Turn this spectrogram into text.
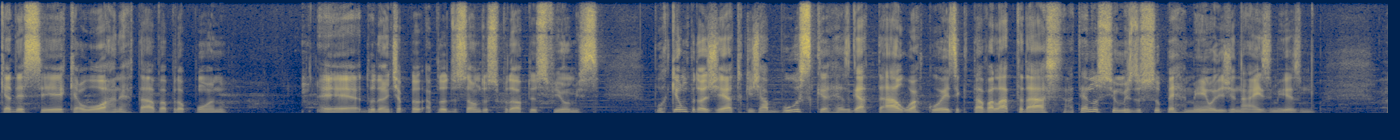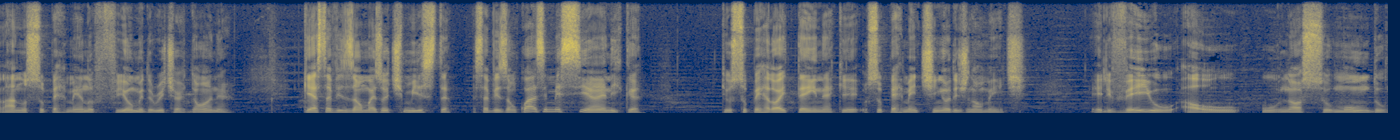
que a DC, que a Warner estava propondo é, durante a, a, produção dos próprios filmes. Porque é um projeto que já busca resgatar alguma coisa que estava lá atrás, até nos filmes do Superman originais mesmo, lá no Superman, no filme do Richard Donner, que é essa visão mais otimista, essa visão quase messiânica que o super-herói tem, né? que o Superman tinha originalmente. Ele veio ao o nosso mundo,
